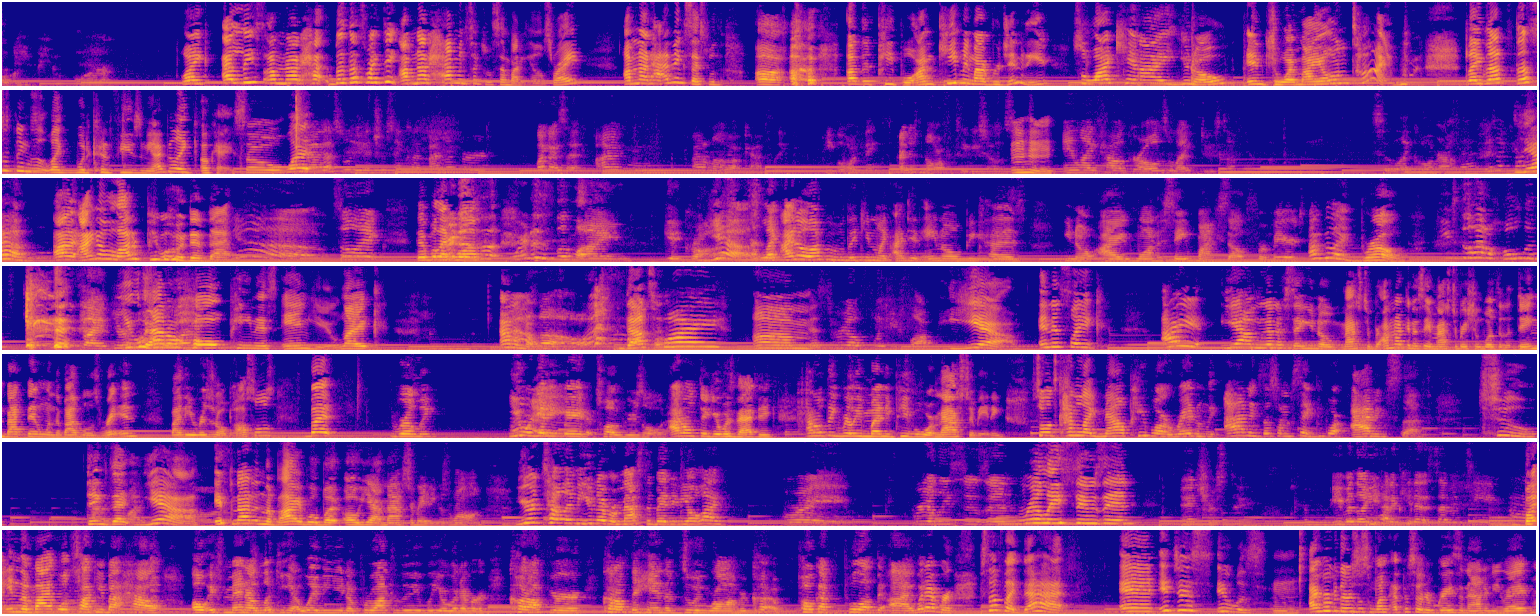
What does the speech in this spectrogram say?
Like, at least I'm not ha- but that's my thing. I'm not having sex with somebody else, right? I'm not having sex with uh other people. I'm keeping my virginity. So why can't I, you know, enjoy my own time? like that's that's the things that like would confuse me. I'd be like, okay, so what? Yeah, that's really interesting because I remember, like I said, I'm I don't know about Catholic people or things. I just know off of TV shows Mhm. and like how girls will like do stuff in the booty to like go around that correct? Yeah. I I know a lot of people who did that. Yeah. So like, They were like, where, well, does the, where does the line get crossed? Yeah, like I know a lot of people thinking like I did anal because you know I want to save myself for marriage. I'd be like, bro, you still had a hole in- inside you had a whole penis in you. Like, I don't know. know. That's why, um, it's real flippy floppy. yeah, and it's like. I yeah, I'm gonna say you know masturbate. I'm not gonna say masturbation wasn't a thing back then when the Bible was written by the original apostles, but really, you were getting married at 12 years old. I don't think it was that big. I don't think really many people were masturbating. So it's kind of like now people are randomly adding. That's what I'm saying. People are adding stuff to things that yeah, it's not in the Bible, but oh yeah, masturbating is wrong. You're telling me you never masturbated in your life? Right. Really, Susan? Really, Susan? Interesting. Even though you had a kid at 17. But in the Bible, it's talking about how, oh, if men are looking at women, you know, provocatively or whatever, cut off your, cut off the hand that's doing wrong, or cut, poke out, pull out the eye, whatever, stuff like that. And it just, it was. Mm. I remember there was this one episode of Grey's Anatomy, right?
